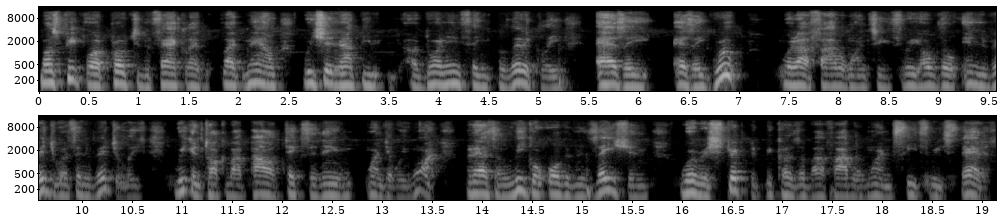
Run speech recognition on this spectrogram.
most people are approaching the fact like, like now, we should not be uh, doing anything politically as a, as a group with our 501c3, although individuals, individually, we can talk about politics in any one that we want. But as a legal organization, we're restricted because of our 501c3 status,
